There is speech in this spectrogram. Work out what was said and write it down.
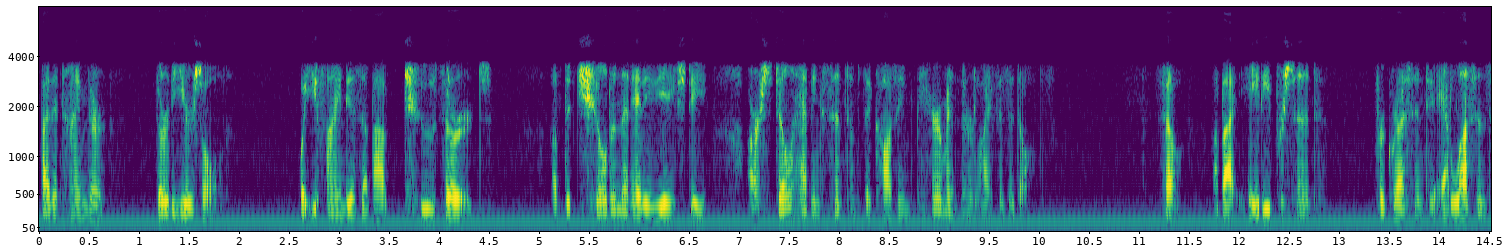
by the time they're 30 years old, what you find is about two-thirds of the children that had ADHD are still having symptoms that cause impairment in their life as adults. So about 80% progress into adolescence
